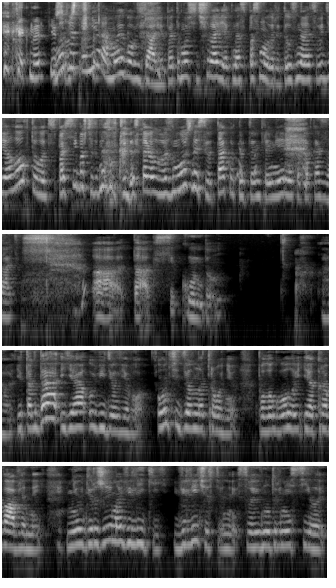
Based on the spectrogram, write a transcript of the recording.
да? как напишем. Ну, для примера мы его взяли, поэтому если человек нас посмотрит и узнает свой диалог, то вот спасибо, что ты нам предоставил возможность вот так вот на твоем примере это показать. А, так, секунду. И тогда я увидел его. Он сидел на троне, полуголый и окровавленный, неудержимо великий, величественный своей внутренней силой,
